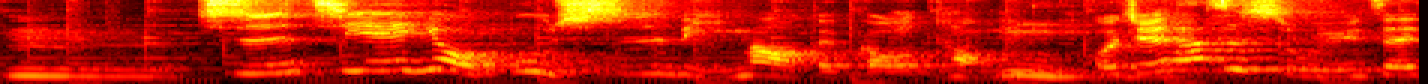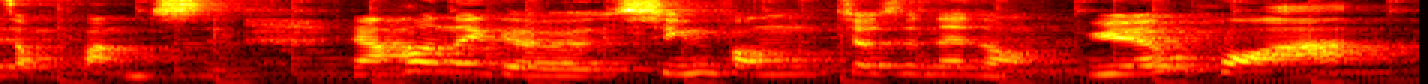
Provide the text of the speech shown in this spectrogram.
嗯直接又不失礼貌的沟通。嗯我觉得他是属于这种方式。然后那个新风就是那种圆滑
